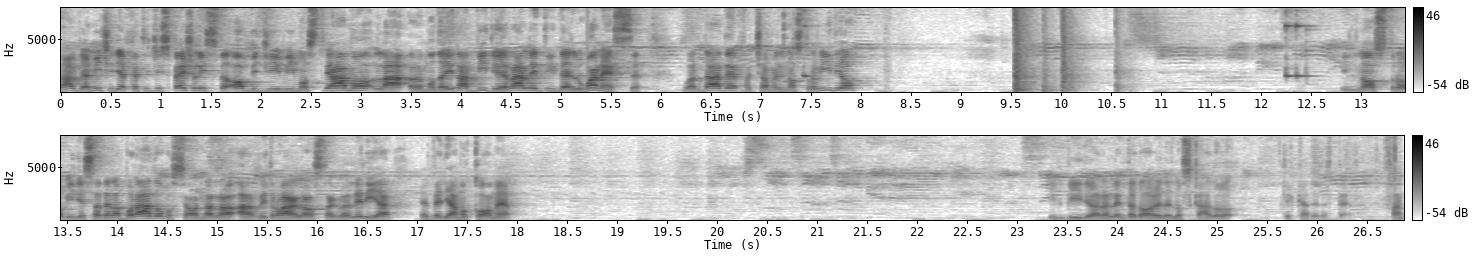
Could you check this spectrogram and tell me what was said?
Salve amici di HTC Specialist, oggi vi mostriamo la eh, modalità video e rallenti del One S. Guardate, facciamo il nostro video. Il nostro video è stato elaborato, possiamo andarlo a ritrovare nella nostra galleria e vediamo come. Il video a rallentatore dello scatolo che cade per terra.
